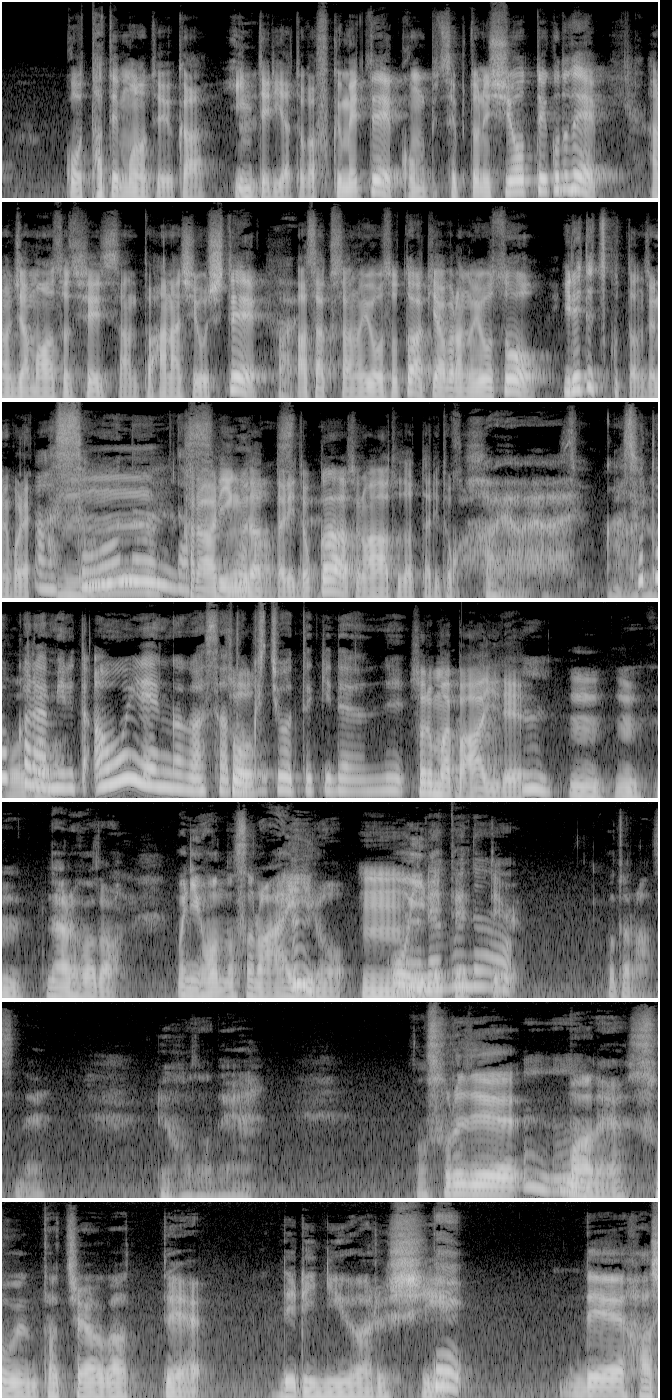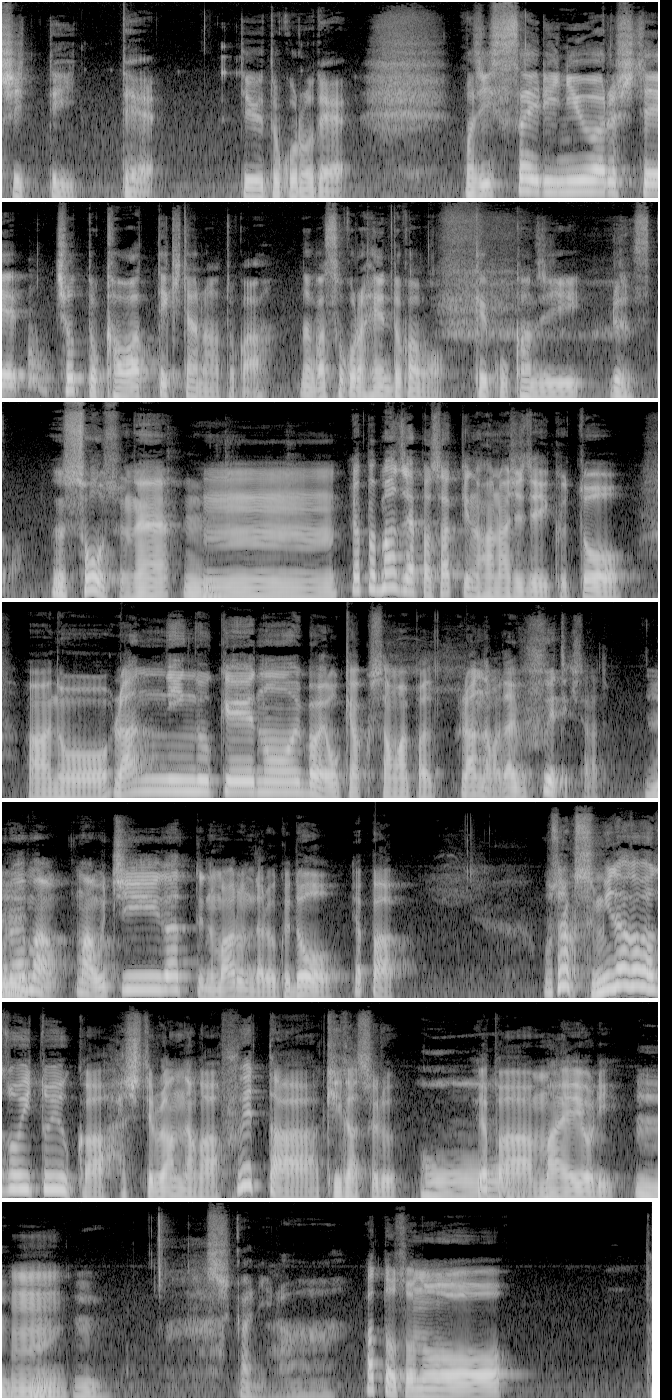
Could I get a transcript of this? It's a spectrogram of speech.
こう建物というか、インテリアとか含めてコンセプトにしようっていうことで、あの、ジャマーアソシエイツさんと話をして、はい浅草の要素と秋葉原の要素を入れて作ったんですよね、これ。あ、そうなんだ。カラーリングだったりとか、そのアートだったりとか。はいはいはい。外から見る。ると青いレンガがさ、特徴的だよね。それもやっぱ愛で。うん。うん、うん、うん。なるほど。まあ、日本のその藍色を入れてっていうことなんですね。なるほどね。それで、うんうんまあね、そういうの立ち上がって、で、リニューアルし、で、で、走っていって、っていうところで、まあ実際リニューアルして、ちょっと変わってきたなとか、なんかそこら辺とかも結構感じるんですか？そうですね。ううんーん。やっぱまずやっぱさっきの話でいくと、あの、ランニング系のやっぱりお客さんはやっぱランナーはだいぶ増えてきたなと。これはまあ、まあ、うちがっていうのもあるんだろうけど、やっぱ、おそらく隅田川沿いというか走ってるランナーが増えた気がする。やっぱ、前より。うん、うん、うんうん。確かになあと、その、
